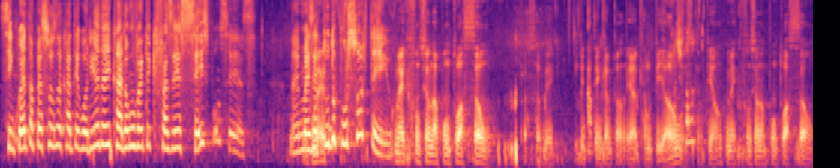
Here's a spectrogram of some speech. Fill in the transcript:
50 pessoas na categoria, daí cada um vai ter que fazer seis Cs. Né? Mas é é- tudo por sorteio. Como é que funciona a pontuação? Para saber que tem campeão, é campeão, vice-campeão, como é que funciona a pontuação?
